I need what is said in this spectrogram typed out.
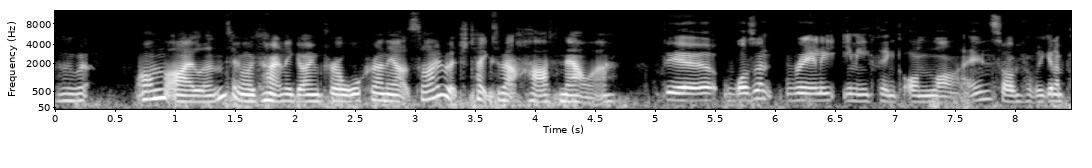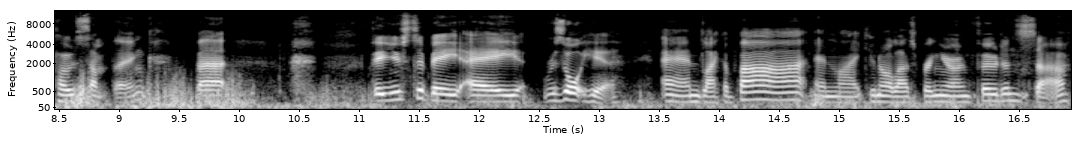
so we're on the island and we're currently going for a walk around the outside which takes about half an hour. There wasn't really anything online so I'm probably going to post something but there used to be a resort here and like a bar and like you're not allowed to bring your own food and stuff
